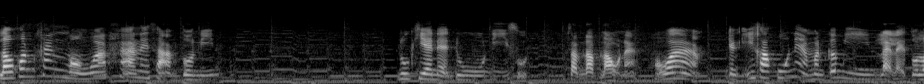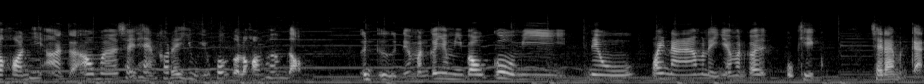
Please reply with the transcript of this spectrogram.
เราค่อนข้างมองว่าถ้าใน3ตัวนี้ลูเคียเนี่ยดูดีสุด สำหรับเรานะ เพราะว่าอย่างอีคาคุเนี่ยมันก็มีหลาย ๆ ตัวละครที่อาจจะเอามาใช้แทนเขาได้อยู่อย่างพวกตัวละครเพิ่มดอกอื่น ๆ เนี่ยมันก็ยังมีเบลโก้มีเนวว่ายน้ำอะไรเงี้ยมันก็โอเคใช้ได้เหมือนกัน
